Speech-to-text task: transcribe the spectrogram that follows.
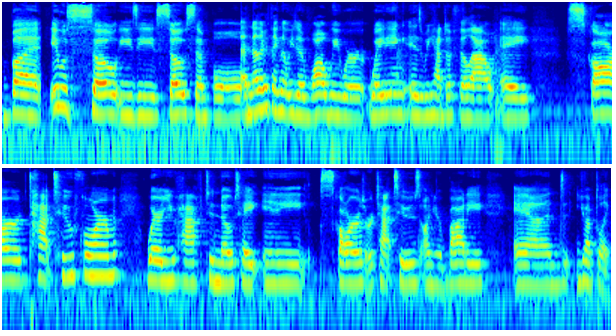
but it was so easy, so simple. Another thing that we did while we were waiting is we had to fill out a scar tattoo form where you have to notate any scars or tattoos on your body and you have to like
